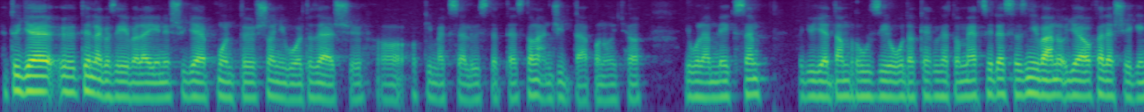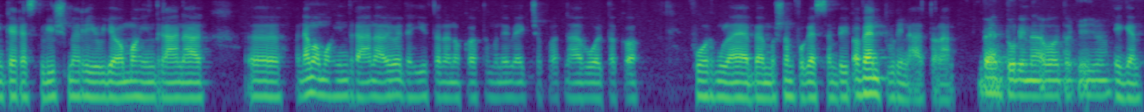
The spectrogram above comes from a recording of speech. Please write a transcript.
Hát ugye tényleg az év elején, és ugye pont Sanyi volt az első, a, aki megszellőztette ezt, talán Gittában, hogyha jól emlékszem hogy ugye D'Ambrosio oda kerülhet a Mercedeshez. Nyilván ugye a feleségén keresztül ismeri, ugye a Mahindránál, nem a Mahindránál ő, de hirtelen akartam mondani, melyik csapatnál voltak a Formula E-ben, most nem fog eszembe jutni, a Venturinál talán. Venturinál voltak, így van. Igen.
